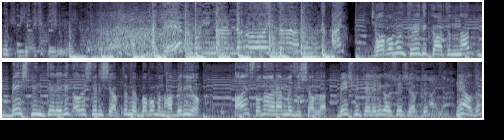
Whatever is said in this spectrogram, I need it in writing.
Üç. İşte küçük düşünüyorsun. Babamın kredi kartından 5000 TL'lik alışveriş yaptım ve babamın haberi yok. Ay sonu öğrenmez inşallah. 5000 TL'lik alışveriş yaptın. Aynen. Ne aldın?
